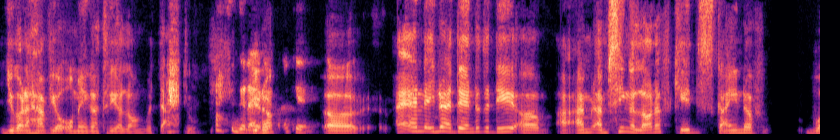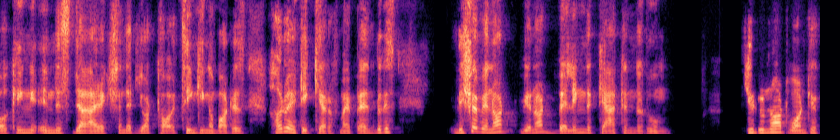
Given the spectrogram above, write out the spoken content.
you're gonna have your omega three along with that too." That's a good idea. know, okay. uh, and you know, at the end of the day, I- I'm I'm seeing a lot of kids kind of working in this direction that you're ta- thinking about is how do I take care of my parents? Because Disha, we're not we're not belling the cat in the room. You do not want your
